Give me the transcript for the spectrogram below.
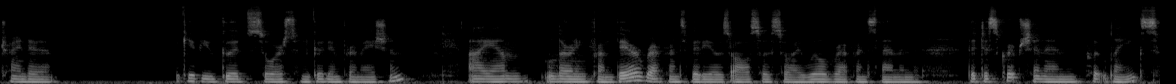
trying to give you good source and good information. I am learning from their reference videos also, so I will reference them in the description and put links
